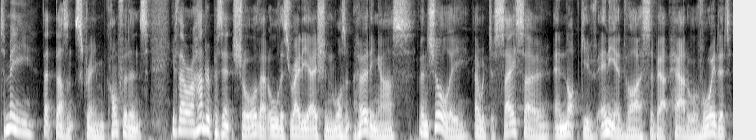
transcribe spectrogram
To me, that doesn't scream confidence. If they were 100% sure that all this radiation wasn't hurting us, then surely they would just say so, and not give any advice about how to avoid it.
